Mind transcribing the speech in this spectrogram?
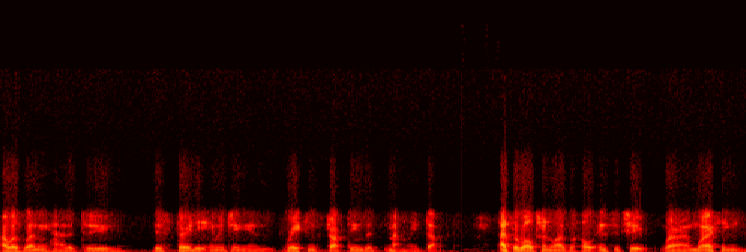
I was learning how to do this 3D imaging and reconstructing the mammary duct. At the Walter and Eliza Hall Institute, where I'm working,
